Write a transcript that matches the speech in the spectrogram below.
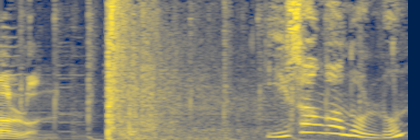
언론, 이상한 언론?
